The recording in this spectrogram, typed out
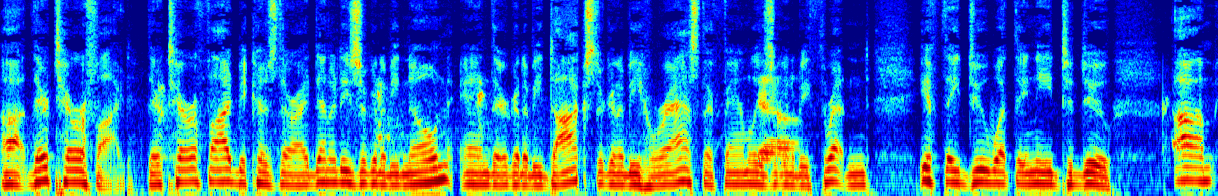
uh, they're terrified. They're terrified because their identities are going to be known and they're going to be doxxed, they're going to be harassed, their families are going to be threatened if they do what they need to do. Um,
